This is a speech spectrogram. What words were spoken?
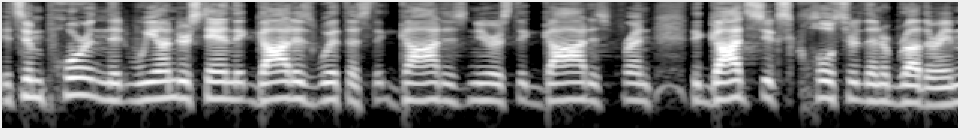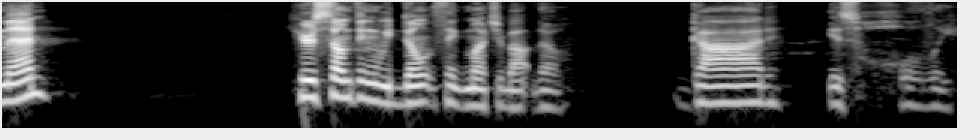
It's important that we understand that God is with us, that God is near us, that God is friend, that God sticks closer than a brother. Amen? Here's something we don't think much about, though God is holy.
